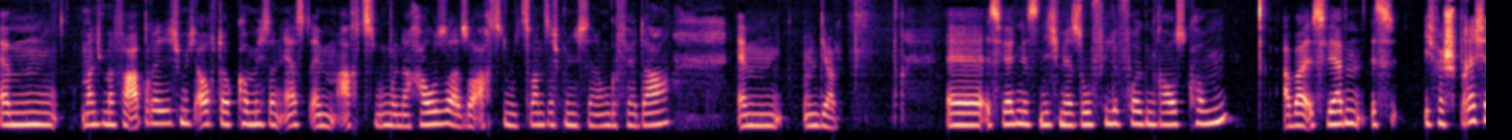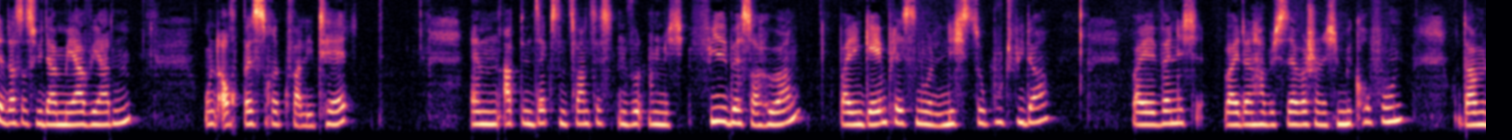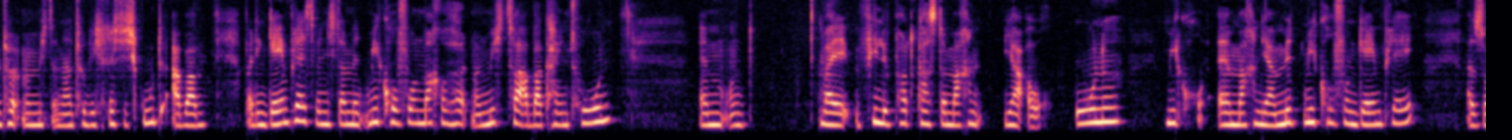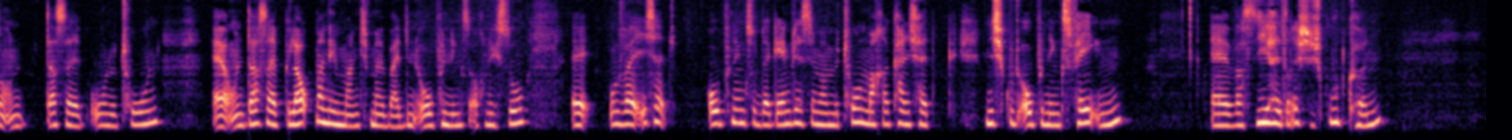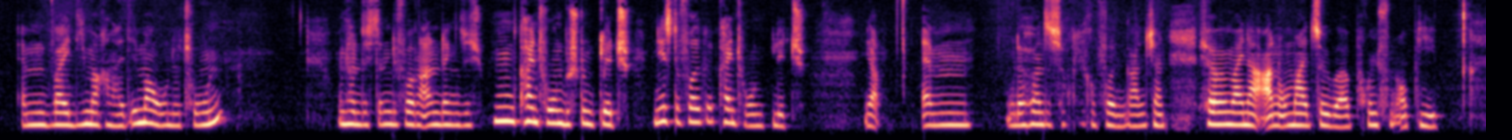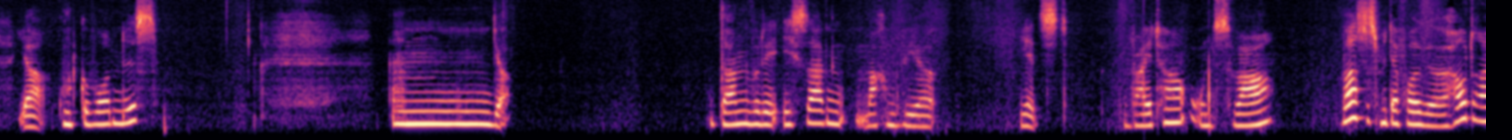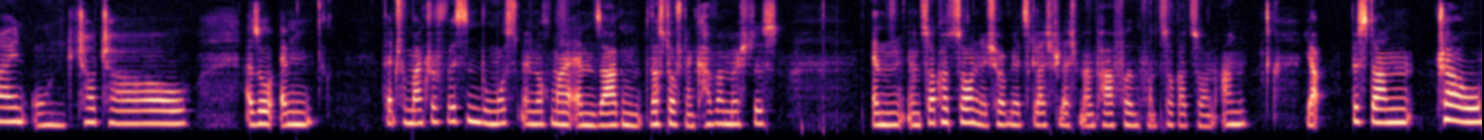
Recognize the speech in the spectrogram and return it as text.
Ähm, manchmal verabrede ich mich auch, da komme ich dann erst um 18 Uhr nach Hause, also 18.20 Uhr bin ich dann ungefähr da. Ähm, und ja, äh, es werden jetzt nicht mehr so viele Folgen rauskommen, aber es werden, es, ich verspreche, dass es wieder mehr werden und auch bessere Qualität. Ähm, ab dem 26. wird man mich viel besser hören. Bei den Gameplays nur nicht so gut wieder. Weil wenn ich, weil dann habe ich sehr wahrscheinlich ein Mikrofon und damit hört man mich dann natürlich richtig gut. Aber bei den Gameplays, wenn ich dann mit Mikrofon mache, hört man mich zwar, aber keinen Ton. Ähm, und weil viele Podcaster machen ja auch ohne Mikro, äh, machen ja mit Mikrofon Gameplay. Also und das halt ohne Ton. Äh, und deshalb glaubt man den manchmal bei den Openings auch nicht so. Äh, und weil ich halt Openings oder Gameplays immer mit Ton mache, kann ich halt nicht gut Openings faken. Äh, was die halt richtig gut können. Ähm, weil die machen halt immer ohne Ton. Und hören sich dann die Folgen an und denken sich, hm, kein Ton, bestimmt Glitch. Nächste Folge, kein Ton, Glitch. Ja, ähm, oder hören sich auch ihre Folgen gar nicht an. Ich höre mir meine an, um halt zu überprüfen, ob die, ja, gut geworden ist. Ähm, ja. Dann würde ich sagen, machen wir jetzt weiter. Und zwar war es das mit der Folge. Haut rein und ciao, ciao. Also, ähm, Fan von Minecraft wissen, du musst mir nochmal ähm, sagen, was du auf dein Cover möchtest. Ähm, und Zockerzone. Ich höre mir jetzt gleich vielleicht mal ein paar Folgen von Zockerzone an. Ja, bis dann. Ciao.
